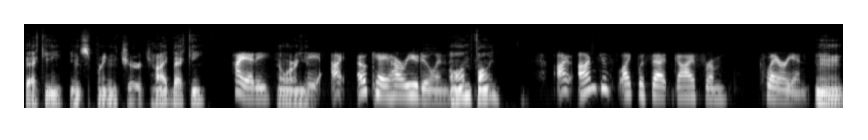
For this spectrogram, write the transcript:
becky in spring church hi becky Hi, Eddy. how are you Hey, I okay. How are you doing? oh i'm fine I I'm just like with that guy from Clarion, mm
